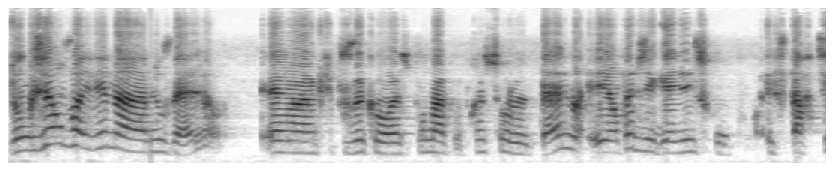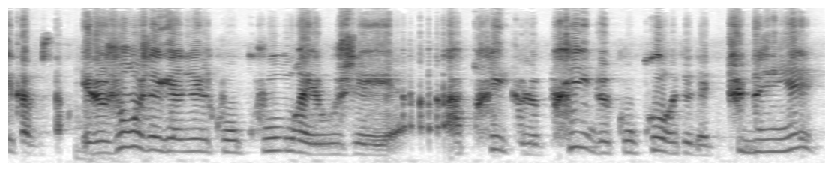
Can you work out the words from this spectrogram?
Donc j'ai envoyé ma nouvelle euh, qui pouvait correspondre à peu près sur le thème. Et en fait, j'ai gagné ce concours. Et c'est parti comme ça. Et le jour où j'ai gagné le concours et où j'ai appris que le prix de concours était d'être publié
